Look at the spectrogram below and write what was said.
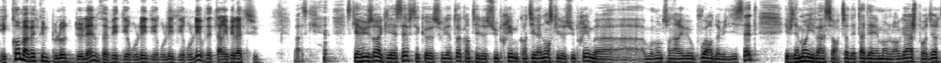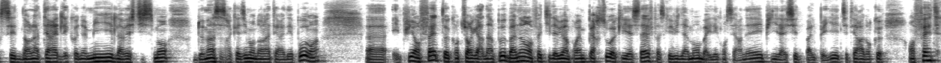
Et comme avec une pelote de laine, vous avez déroulé, déroulé, déroulé, vous êtes arrivé là-dessus. Bah, ce, qui, est amusant avec l'ISF, c'est que souviens-toi quand il le supprime, quand il annonce qu'il le supprime euh, au moment de son arrivée au pouvoir en 2017, évidemment il va sortir des tas d'éléments de langage pour dire que c'est dans l'intérêt de l'économie, de l'investissement. Demain, ça sera quasiment dans l'intérêt des pauvres. Hein. Euh, et puis en fait, quand tu regardes un peu, bah non, en fait, il a eu un problème perso avec l'ISF parce qu'évidemment, bah, il est concerné, puis il a essayé de pas le payer, etc. Donc euh, en fait,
